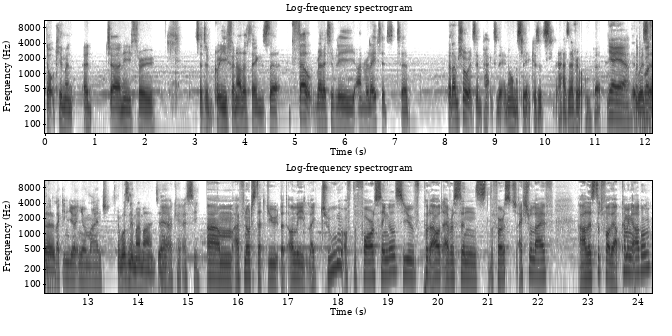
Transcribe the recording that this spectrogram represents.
document a journey through sort of grief and other things that felt relatively unrelated to but I'm sure it's impacted it enormously because it has everyone. But yeah, yeah, it but was it wasn't uh, like in your in your mind. It wasn't in my mind. Yeah. yeah. Okay, I see. Um, I've noticed that you that only like two of the four singles you've put out ever since the first actual life are listed for the upcoming album.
